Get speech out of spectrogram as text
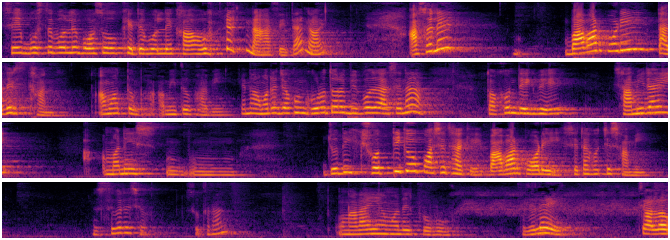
সেই বসতে বললে, বসো, খেতে বললে, খাও। না, সেটা নয়। আসলে বাবার পরেই তাদের স্থান। আমার তো আমি তো ভাবি। কেন, আমাদের যখন ঘোরতর বিপদ আসে না, তখন দেখবে স্বামীরাই মানে যদি সত্যি কেউ পাশে থাকে, বাবার পরে সেটা হচ্ছে স্বামী। বুঝতে পেরেছ? সুতরাং ওনারাই আমাদের প্রভু, বুঝলে? চলো।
